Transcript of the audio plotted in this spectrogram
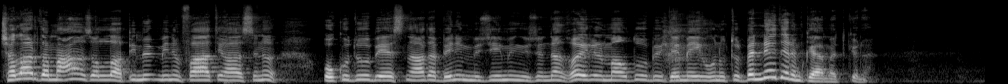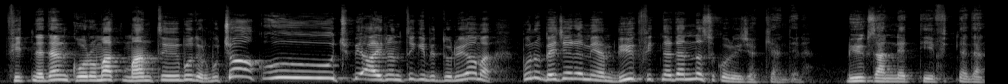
Çalar da maazallah bir müminin Fatiha'sını okuduğu bir esnada benim müziğimin yüzünden gayril mağdubi demeyi unutur. Ben ne ederim kıyamet günü? Fitneden korumak mantığı budur. Bu çok uç bir ayrıntı gibi duruyor ama bunu beceremeyen büyük fitneden nasıl koruyacak kendini? Büyük zannettiği fitneden.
